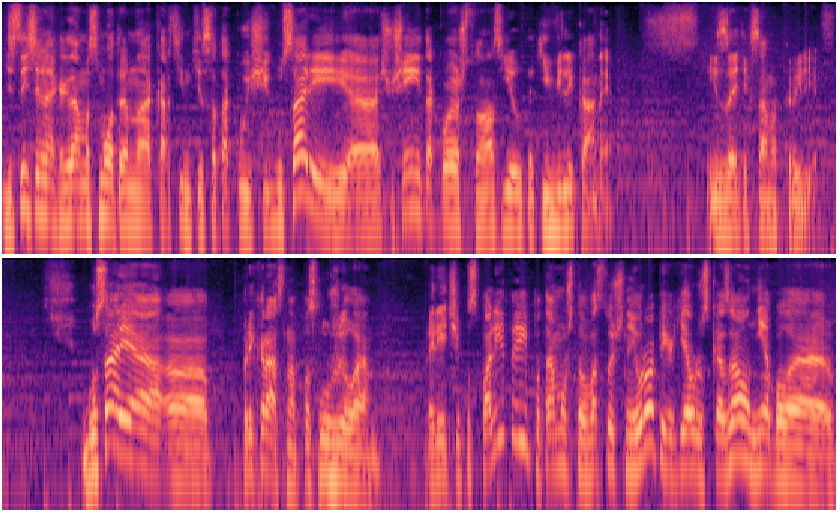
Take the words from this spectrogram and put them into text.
Действительно, когда мы смотрим на картинки с атакующей гусарией, э, ощущение такое, что у нас едут такие великаны из-за этих самых крыльев. Гусария э, прекрасно послужила Речи Посполитой, потому что в Восточной Европе, как я уже сказал, не было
